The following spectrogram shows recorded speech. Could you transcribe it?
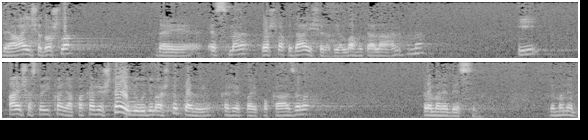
da je Aisha došla, da je Esma došla kod Aisha radijallahu ta'ala anhuma i Ajša stoji klanja, pa kaže šta je ljudima, što planuju? Kaže pa je pokazala prema nebesima. Prema nebu.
